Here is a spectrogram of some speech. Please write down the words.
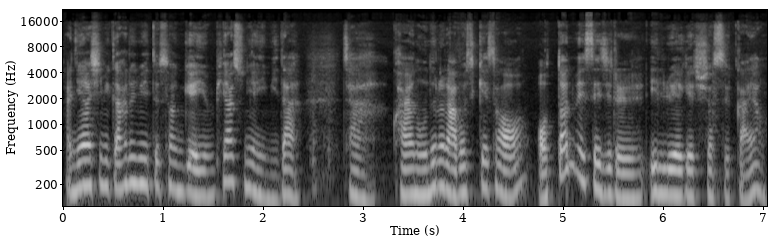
안녕하십니까 하느님의 뜻 선교의 윤피아수녀입니다. 자, 과연 오늘은 아버지께서 어떤 메시지를 인류에게 주셨을까요?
